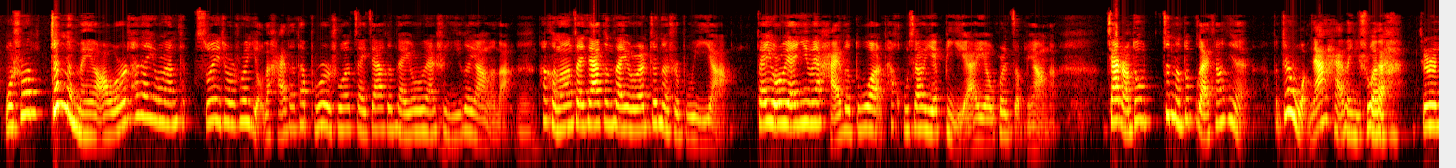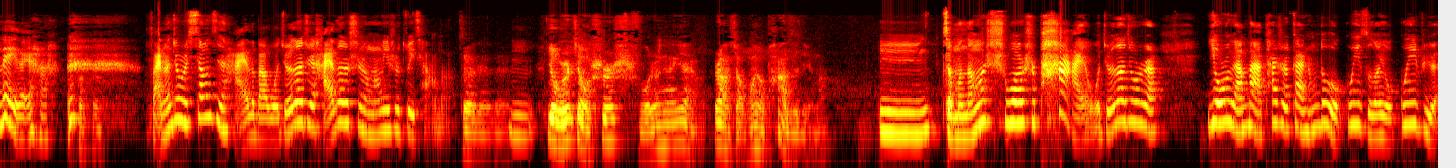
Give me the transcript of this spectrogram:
我说真的没有，我说他在幼儿园，他所以就是说有的孩子他不是说在家跟在幼儿园是一个样子的，他可能在家跟在幼儿园真的是不一样。在幼儿园因为孩子多，他互相也比呀、也或者怎么样的，家长都真的都不敢相信，这是我们家孩子你说的，就是那个呀。反正就是相信孩子吧，我觉得这孩子的适应能力是最强的。对对对，嗯幼儿教师是否应该让小朋友怕自己呢？嗯，怎么能说是怕呀？我觉得就是幼儿园吧，他是干什么都有规则、有规矩。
